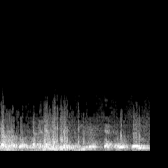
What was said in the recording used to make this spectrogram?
La primera que el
